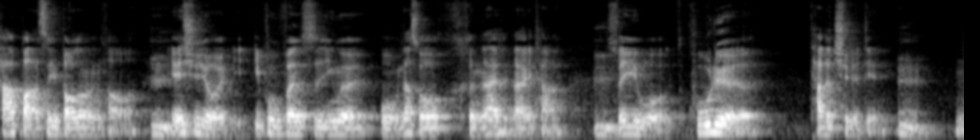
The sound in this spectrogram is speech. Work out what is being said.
他把自己包装很好啊。嗯，也许有一部分是因为我那时候很爱很爱他，嗯，所以我忽略了他的缺点。嗯嗯，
